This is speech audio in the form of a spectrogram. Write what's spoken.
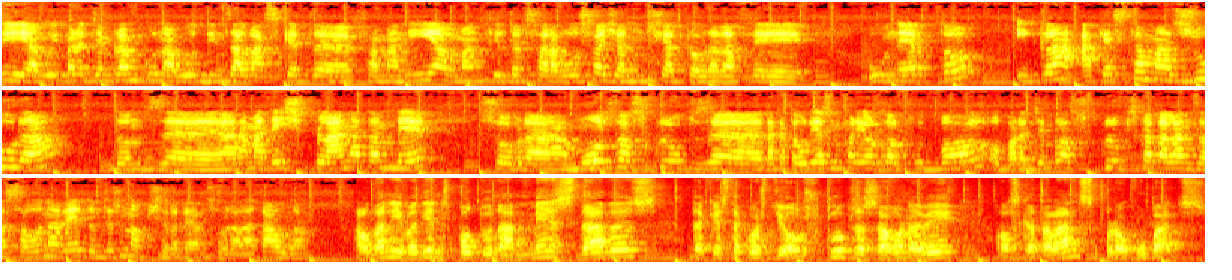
Sí, avui, per exemple, hem conegut dins del bàsquet eh, femení, el Manfilter Saragossa ja ha anunciat que haurà de fer un ERTO, i clar, aquesta mesura doncs, eh, ara mateix plana també sobre molts dels clubs eh, de categories inferiors del futbol o, per exemple, els clubs catalans de segona B, doncs és una opció que tenen sobre la taula. El Dani Badia ens pot donar més dades d'aquesta qüestió. Els clubs de segona B, els catalans, preocupats.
